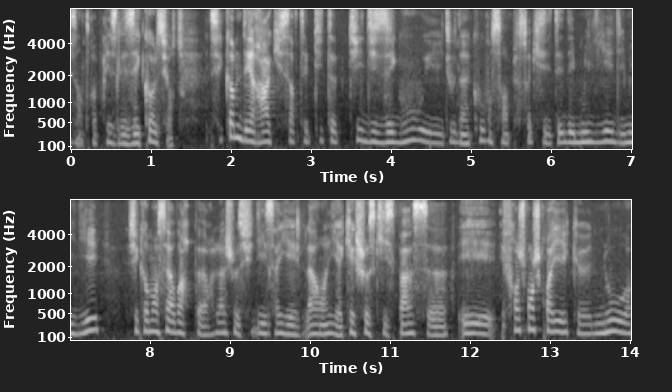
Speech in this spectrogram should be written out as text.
des entreprises, les écoles surtout. C'est comme des rats qui sortaient petit à petit des égouts et tout d'un coup, on s'aperçoit qu'ils étaient des milliers, des milliers. J'ai commencé à avoir peur. Là, je me suis dit, ça y est, là, il y a quelque chose qui se passe. euh, Et, franchement, je croyais que nous,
